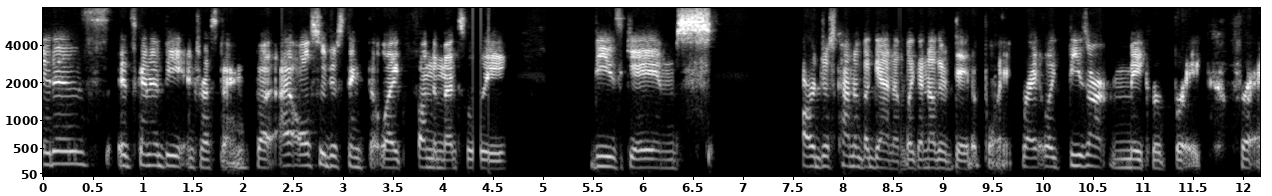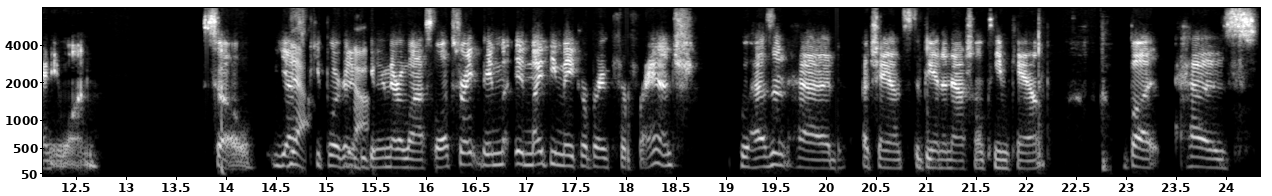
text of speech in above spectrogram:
it is. It's gonna be interesting, but I also just think that like fundamentally, these games are just kind of again like another data point, right? Like these aren't make or break for anyone. So yes, Yeah, people are going to yeah. be getting their last looks, right? They it might be make or break for Franch, who hasn't had a chance to be in a national team camp, but has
